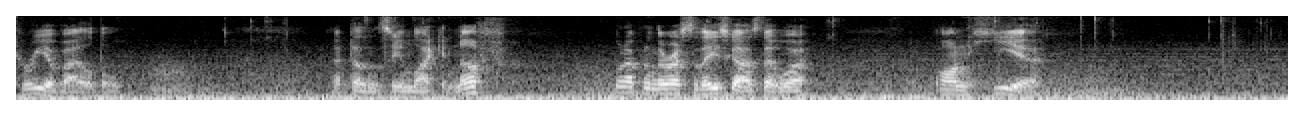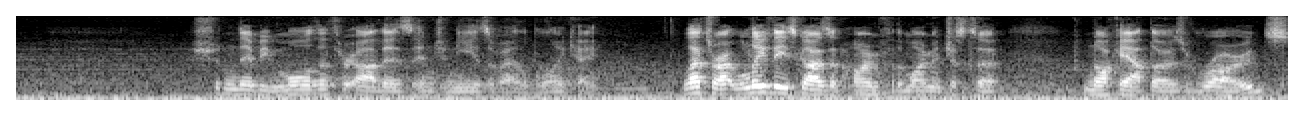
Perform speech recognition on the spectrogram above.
three available. That doesn't seem like enough. What happened to the rest of these guys that were on here? Shouldn't there be more than three? Ah, there's engineers available. Okay. Well, that's right. We'll leave these guys at home for the moment just to knock out those roads.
